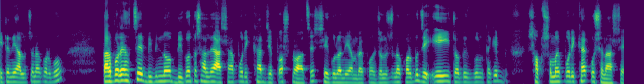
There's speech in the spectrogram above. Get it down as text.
এটা নিয়ে আলোচনা করব। তারপরে হচ্ছে বিভিন্ন বিগত সালে আসা পরীক্ষার যে প্রশ্ন আছে, সেগুলো নিয়ে আমরা পর্যালোচনা করব যে এই টপিকগুলো থেকে সবসময় পরীক্ষা কোশ্চেন আসে।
